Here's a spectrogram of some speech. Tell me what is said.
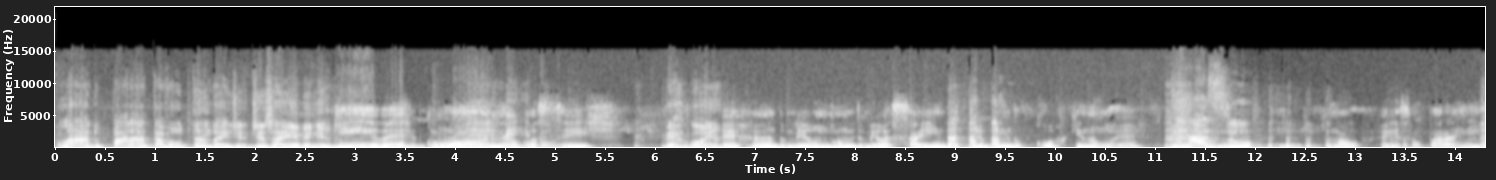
lá do Pará, tá voltando aí. Diz aí, menino. Que vergonha hum. vocês. Vergonha. Errando meu, o nome do meu açaí, ainda atribuindo cor que não é. Pelo Azul. De Deus, gente, uma ofensa ao paraense.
